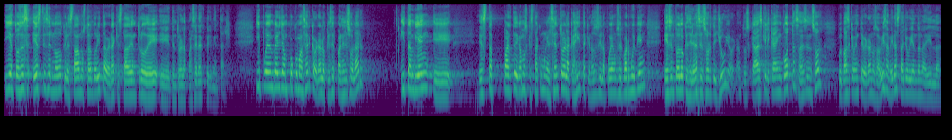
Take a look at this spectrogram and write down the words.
Y entonces este es el nodo que les estaba mostrando ahorita, ¿verdad? Que está dentro de, dentro de la parcela experimental. Y pueden ver ya un poco más cerca, ¿verdad? Lo que es el panel solar. Y también esta parte, digamos, que está como en el centro de la cajita, que no sé si la pueden observar muy bien, es en todo lo que sería el sensor de lluvia, ¿verdad? Entonces, cada vez que le caen gotas a ese sensor, pues básicamente, ¿verdad? Nos avisa, mira, está lloviendo en la isla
